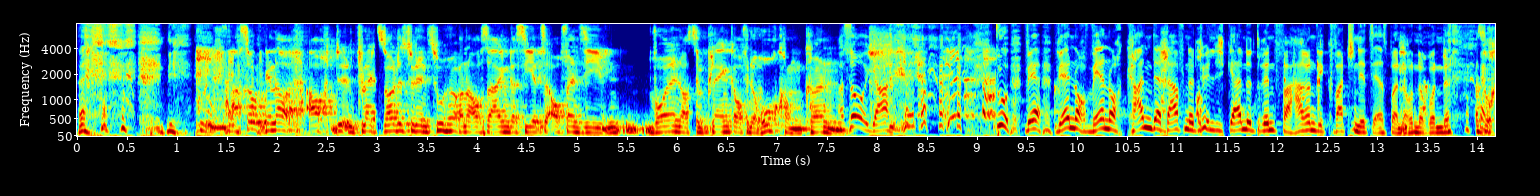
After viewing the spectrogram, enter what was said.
Ach so, genau. Auch vielleicht solltest du den Zuhörern auch sagen, dass sie jetzt auch, wenn sie wollen, aus dem Plank auch wieder hochkommen können. Ach so, ja. du, wer, wer noch, wer noch kann, der darf natürlich gerne drin verharren. Wir quatschen jetzt erstmal noch eine Runde. Also,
